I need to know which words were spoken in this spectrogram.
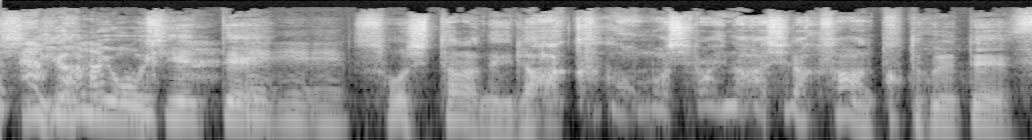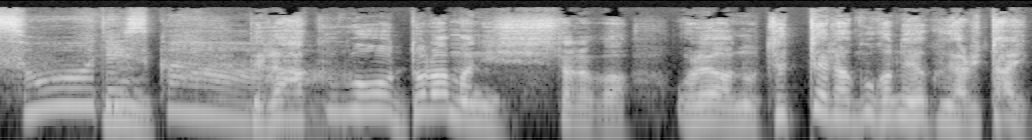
死神を教えて、え。そしたらね落語面白いな志らくさんって言ってくれて。そうですか、うん、で落語をドラマにしたらば俺はあの絶対落語家の役やりたい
